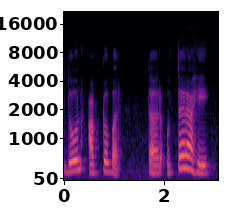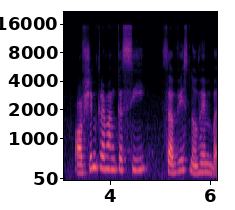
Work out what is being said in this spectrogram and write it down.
दोन ऑक्टोबर. तर उत्तर आहे ऑप्शन क्रमांक सी सव्वीस नोव्हेंबर.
